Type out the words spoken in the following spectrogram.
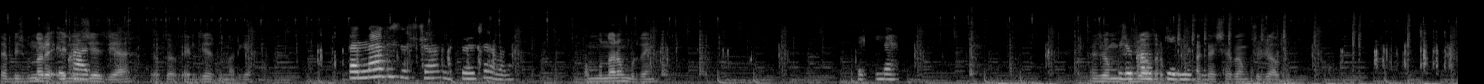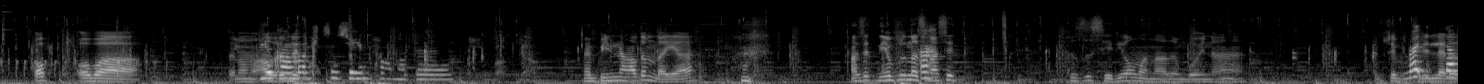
Tabi biz bunları Düştük eleyeceğiz ya. Yok yok eleyeceğiz bunları gel. Sen neredesin şu an? Söylesene bana. Ben bunların buradayım. Bekle. Ben bu Video çocuğu alırım. geliyorum. Arkadaşlar ben bu çocuğu aldım. Hop oba. Ben onu Blok alırım dedim. almak için şeyim kalmadı. Ben birini aldım da ya. Aset niye fırındasın Ah. Aset? Hızlı seri olman lazım bu oyuna ha. Yoksa Ben ilk bitirirler defa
